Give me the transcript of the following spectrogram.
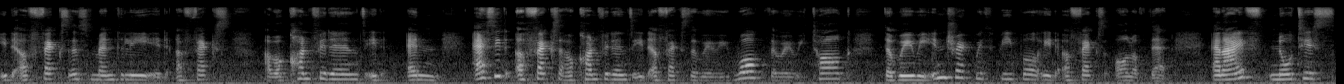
It affects us mentally, it affects our confidence it and as it affects our confidence it affects the way we walk the way we talk the way we interact with people it affects all of that. And i've noticed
